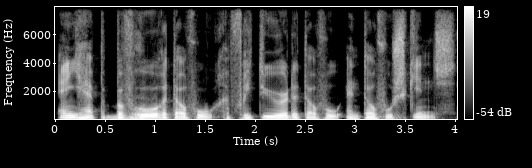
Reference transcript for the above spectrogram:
en je hebt bevroren tofu, gefrituurde tofu en tofu skins.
